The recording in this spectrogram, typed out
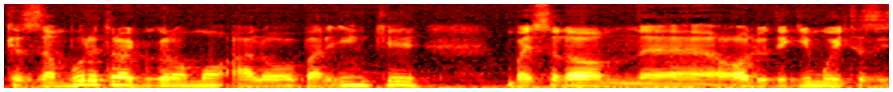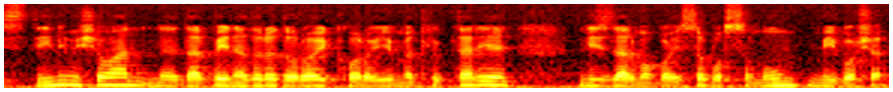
که زنبور ترایکوگراما علاوه بر اینکه با اصطلاح آلودگی محیط زیستی نمی‌شوند. در پی نداره دارای کارایی مطلوب تری نیز در مقایسه با سموم می باشد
